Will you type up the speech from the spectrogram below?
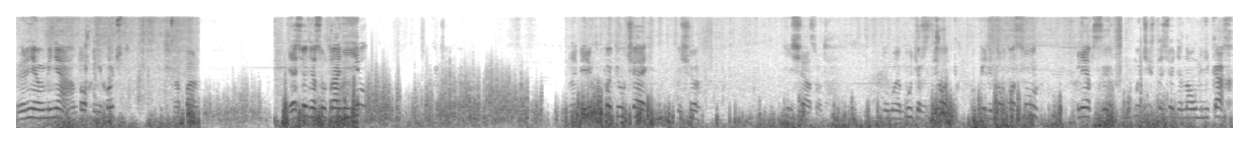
Вернее, у меня Антоха не хочет. Напарник. Я сегодня с утра не ел. На берегу попил чай еще. И сейчас вот. Думаю, бутер сделать. Купили колбасу, хлеб, сыр. Мы чисто сегодня на умниках.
